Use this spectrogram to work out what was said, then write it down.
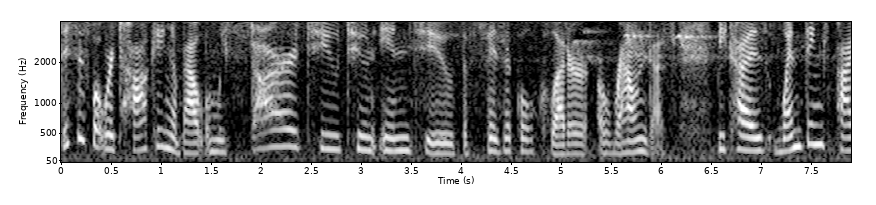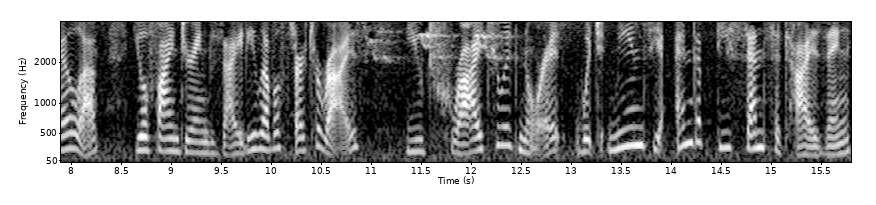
This is what we're talking about when we start to tune into the physical clutter around us because when things pile up, you'll find your anxiety levels start to rise. You try to ignore it, which means you end up desensitizing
